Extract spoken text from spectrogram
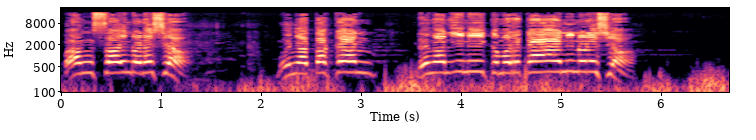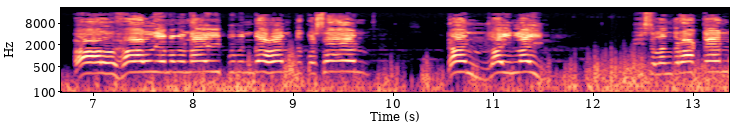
bangsa Indonesia menyatakan dengan ini kemerdekaan Indonesia. Hal-hal yang mengenai pemindahan kekuasaan dan lain-lain diselenggarakan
